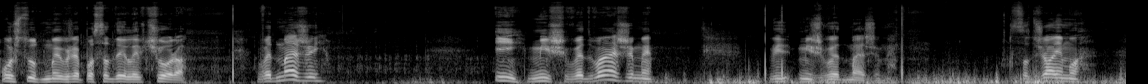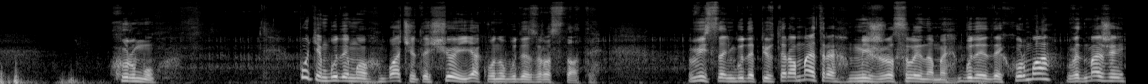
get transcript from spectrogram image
Ось тут ми вже посадили вчора ведмежий. І між ведмежими, між ведмежими саджаємо хурму. Потім будемо бачити, що і як воно буде зростати. Відстань буде півтора метра між рослинами. Буде йде хурма, ведмежий,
